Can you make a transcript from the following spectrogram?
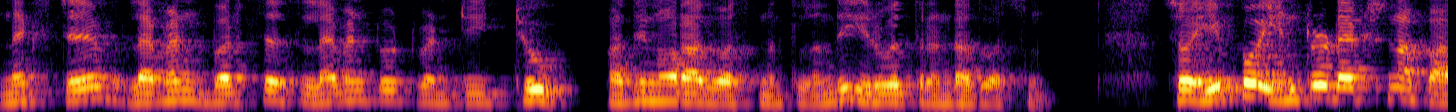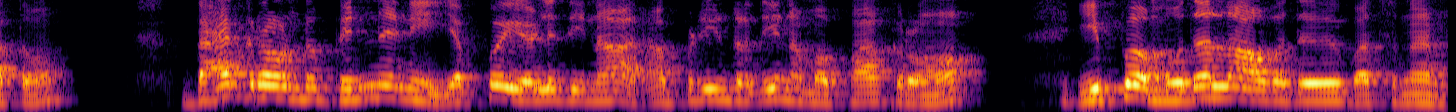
next eleven verses eleven to twenty two பதினோராவது வசனத்துலேருந்து இருபத்தி ரெண்டாவது வசனம். ஸோ இப்போ இன்ட்ரோடக்ஷனாக பார்த்தோம். பேக்ரவுண்டு பின்னணி எப்போ எழுதினார் அப்படின்றதையும் நம்ம பார்க்குறோம். இப்போ முதலாவது வசனம்.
